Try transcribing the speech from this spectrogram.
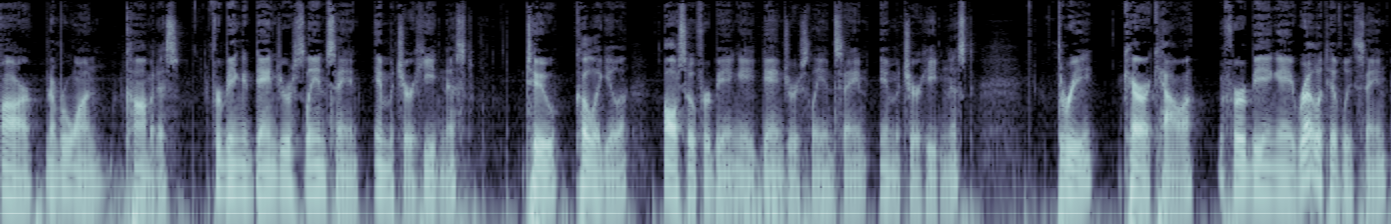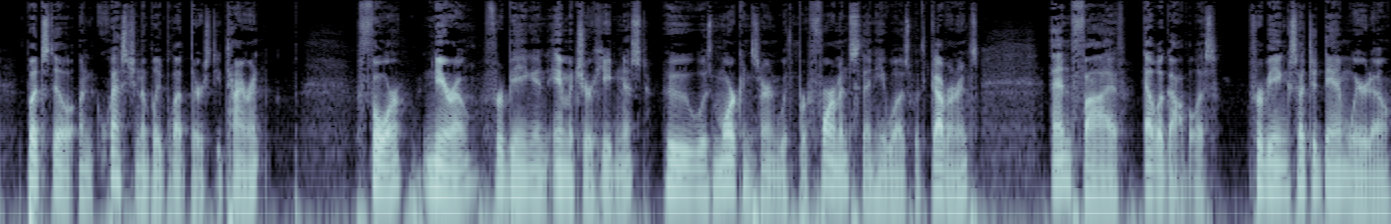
are, number one, Commodus, for being a dangerously insane, immature hedonist. Two, Caligula, also for being a dangerously insane, immature hedonist. Three, Caracalla, for being a relatively sane, but still unquestionably bloodthirsty tyrant. Four, Nero, for being an immature hedonist, who was more concerned with performance than he was with governance. And five, Elagabalus, for being such a damn weirdo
